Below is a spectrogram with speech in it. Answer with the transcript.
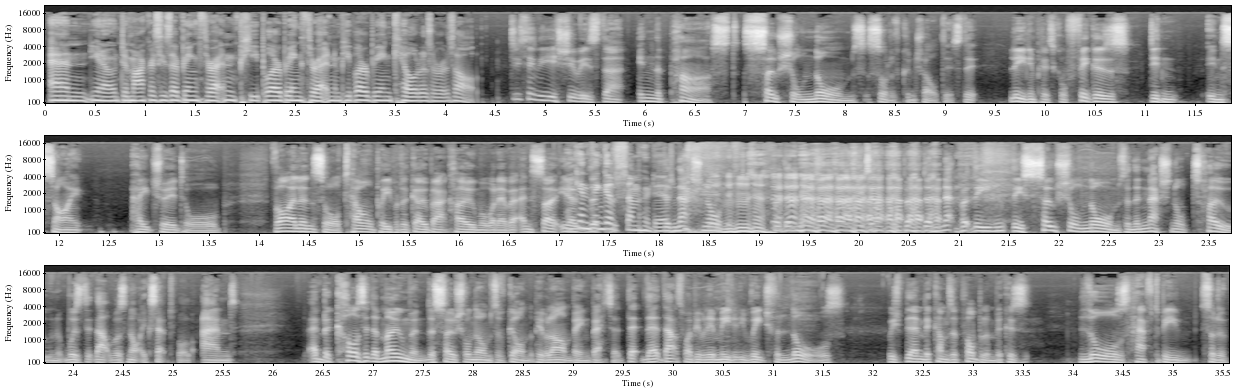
And you know democracies are being threatened people are being threatened and people are being killed as a result. Do you think the issue is that in the past, social norms sort of controlled this? That leading political figures didn't incite hatred or violence or tell people to go back home or whatever. And so, you know, i can the- think of some who did the national, but, the, exactly, but, the, but the the social norms and the national tone was that that was not acceptable, and and because at the moment the social norms have gone, that people aren't being better. That, that, that's why people immediately reach for laws, which then becomes a problem because laws have to be sort of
